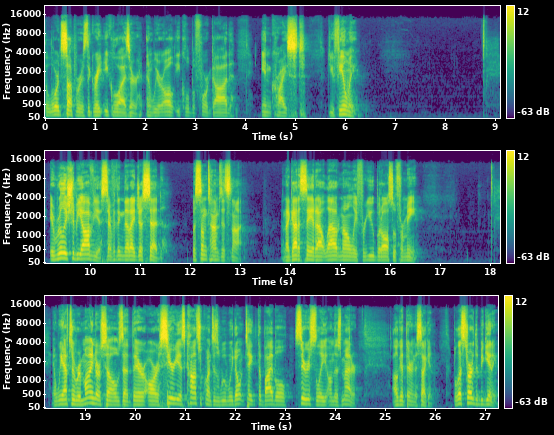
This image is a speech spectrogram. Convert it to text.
The Lord's Supper is the great equalizer, and we are all equal before God in Christ. Do you feel me? It really should be obvious, everything that I just said, but sometimes it's not. And I got to say it out loud, not only for you, but also for me. And we have to remind ourselves that there are serious consequences when we don't take the Bible seriously on this matter. I'll get there in a second. But let's start at the beginning.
